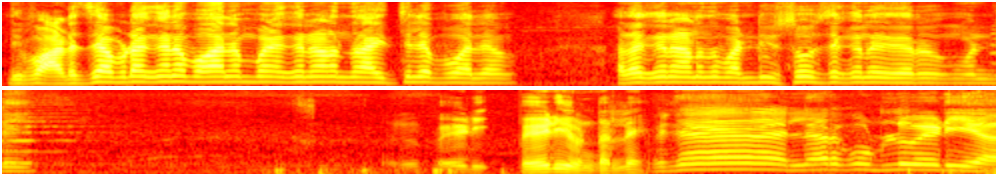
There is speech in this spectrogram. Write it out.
ഇതിപ്പോൾ അടച്ച് അവിടെ എങ്ങനെ പാലം എങ്ങനെയാണെന്ന് അയച്ചില്ല പാലം? അതെങ്ങനെയാണെന്ന് വണ്ടി വിശ്വസിച്ച് എങ്ങനെ കയറും വണ്ടി? ഒരു പേടി പേടിയുണ്ടല്ലേ? പിന്നെ എല്ലാവർക്കും ഉള്ളു പേടിയാ.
